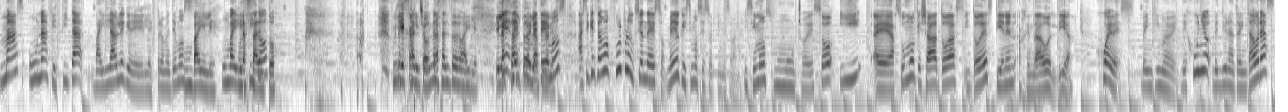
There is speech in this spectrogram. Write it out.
más una fiestita bailable que les prometemos. Un baile. Un Un bailecito. asalto. un Vieja asalto, un asalto de baile. El asalto de prometemos, así que estamos full producción de eso. Medio que hicimos eso el fin de semana. Hicimos mucho eso y eh, asumo que ya todas y todes tienen agendado el día. Jueves 29 de junio, 21 a 30 horas.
